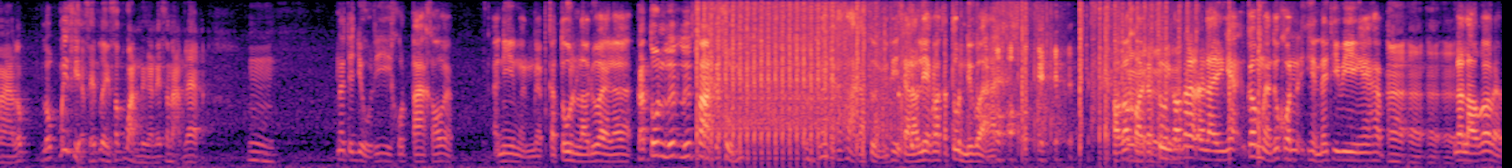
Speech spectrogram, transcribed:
มาแล้วแล้วไม่เสียเซตเลยสักวันหนึ่งอะในสนามแรกอะอืม น่าจะอยู่ที่โค้ชปาเขาแบบ อันนี้เหมือนแบบกระตุ้นเราด้วยแล้ว กระตุ้นหรือหรือศาสตร์กระสุน น่าจะกระสากระสุนนะพี่แต่เราเรียกว่ากระตุ้นดีกว่านะโอเคเขาก็คอยกระตุ้นเขาก็อะไรอย่างเงี้ยก็เหมือนทุกคนเห็นในทีวีไงครับ เออเออเออเออแล้วเราก็แบบ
